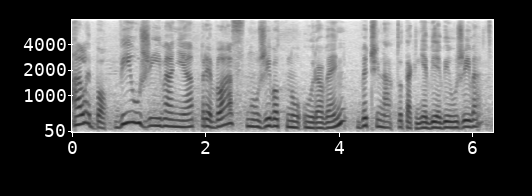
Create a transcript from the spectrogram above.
alebo využívania pre vlastnú životnú úroveň, väčšina to tak nevie využívať,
